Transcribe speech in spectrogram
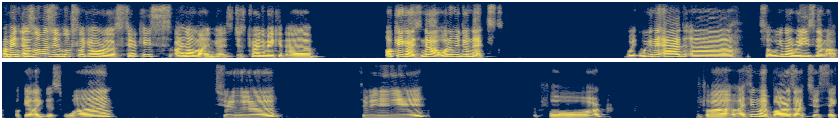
I mean, as long as it looks like our uh, staircase, I don't mind, guys. Just try to make it a. Uh... Okay, guys. Now, what do we do next? We we're gonna add. Uh, so we're gonna raise them up. Okay, like this. One, two, three, four, five. I think my bars are too thick,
